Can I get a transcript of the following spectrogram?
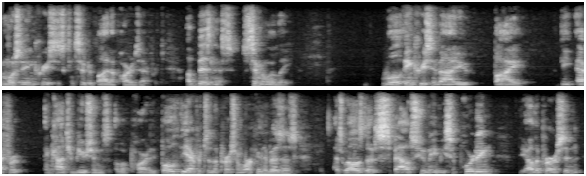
most of the increase is considered by the party's efforts. A business, similarly, will increase in value by the effort and contributions of a party, both the efforts of the person working the business, as well as the spouse who may be supporting the other person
